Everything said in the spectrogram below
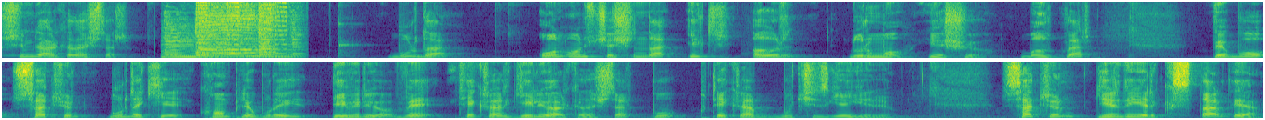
Şimdi arkadaşlar burada 10-13 yaşında ilk ağır durumu yaşıyor balıklar. Ve bu Satürn buradaki komple burayı deviriyor ve tekrar geliyor arkadaşlar. Bu, bu tekrar bu çizgiye geliyor. Satürn girdiği yeri kısıtlardı ya.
